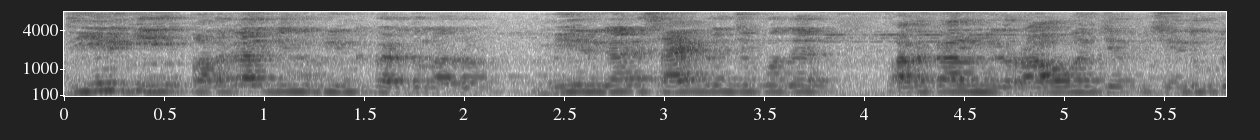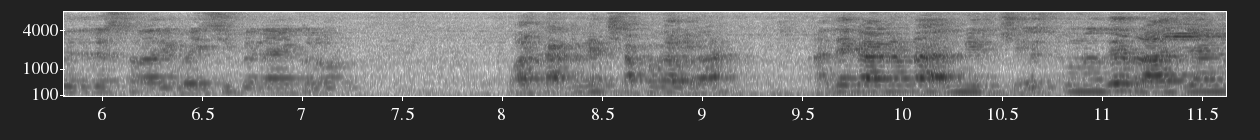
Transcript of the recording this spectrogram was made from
దీనికి పథకాలకు ఎందుకు లింక్ పెడుతున్నారు? మీరు కానీ సేకరించకపోతే పథకాలు మీకు రావు అని చెప్పేసి ఎందుకు బెదిరిస్తున్నారు ఈ వైసీపీ నాయకులు? వారు కరెక్ట్గా చెప్పగలరా? అంతేకాకుండా మీరు చేస్తున్నదే రాజ్యాంగ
